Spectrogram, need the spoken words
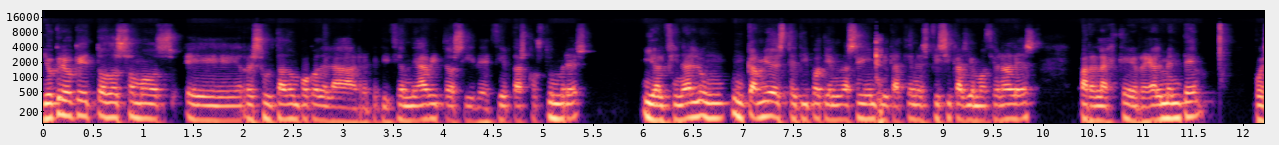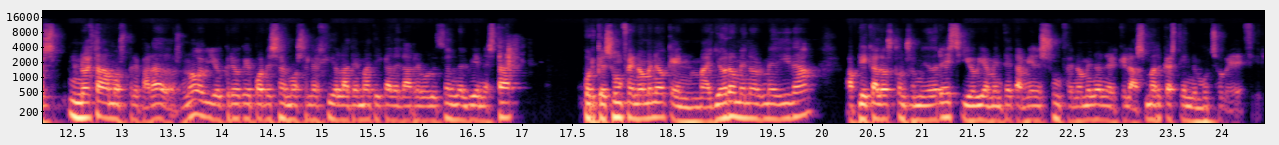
Yo creo que todos somos eh, resultado un poco de la repetición de hábitos y de ciertas costumbres y al final un, cambio de este tipo tiene una serie de implicaciones físicas y emocionales para las que realmente pues no estábamos preparados. ¿no? Yo creo que por eso hemos elegido la temática de la revolución del bienestar, porque es un fenómeno que en mayor o menor medida aplica a los consumidores y obviamente también es un fenómeno en el que las marcas tienen mucho que decir.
